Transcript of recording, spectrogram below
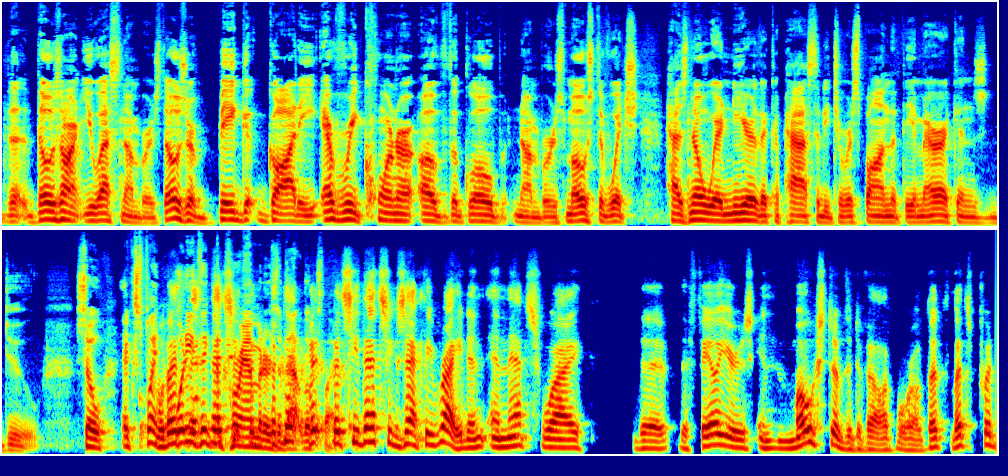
the, those aren't U.S. numbers. Those are big, gaudy, every corner of the globe numbers, most of which has nowhere near the capacity to respond that the Americans do. So explain, well, what do you think the parameters but, but, of that looks like? But see, that's exactly right. And, and that's why the, the failures in most of the developed world, let, let's put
